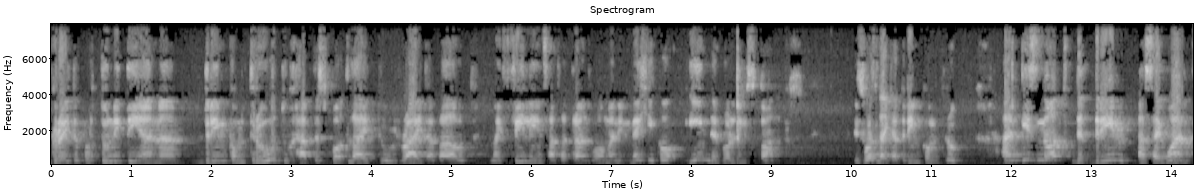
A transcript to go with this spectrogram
great opportunity and a dream come true to have the spotlight to write about my feelings as a trans woman in Mexico in the Rolling Stones. This was like a dream come true. And it's not the dream as I want.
